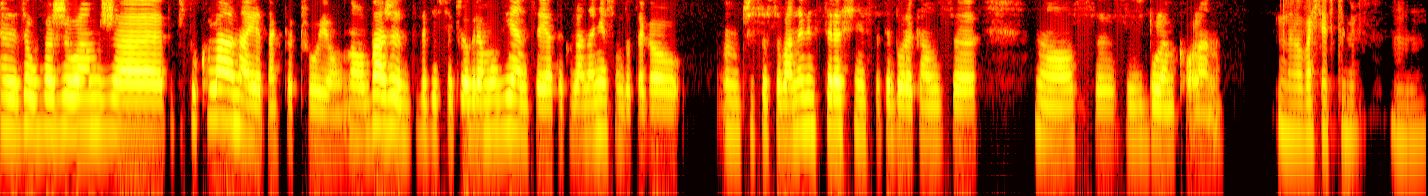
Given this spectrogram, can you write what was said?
e, zauważyłam, że po prostu kolana jednak to czują. No, ważę 20 kg więcej, a te kolana nie są do tego mm, przystosowane, więc teraz się niestety borykam z, no, z, z bólem kolan. No właśnie w tym, mm,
